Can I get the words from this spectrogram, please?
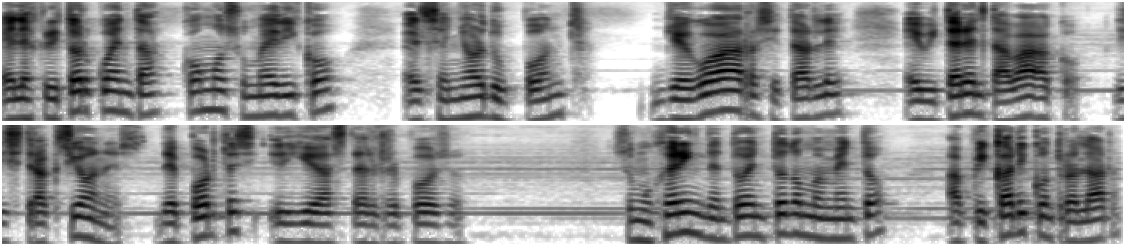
El escritor cuenta cómo su médico, el señor Dupont, llegó a recetarle evitar el tabaco, distracciones, deportes y hasta el reposo. Su mujer intentó en todo momento aplicar y controlar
